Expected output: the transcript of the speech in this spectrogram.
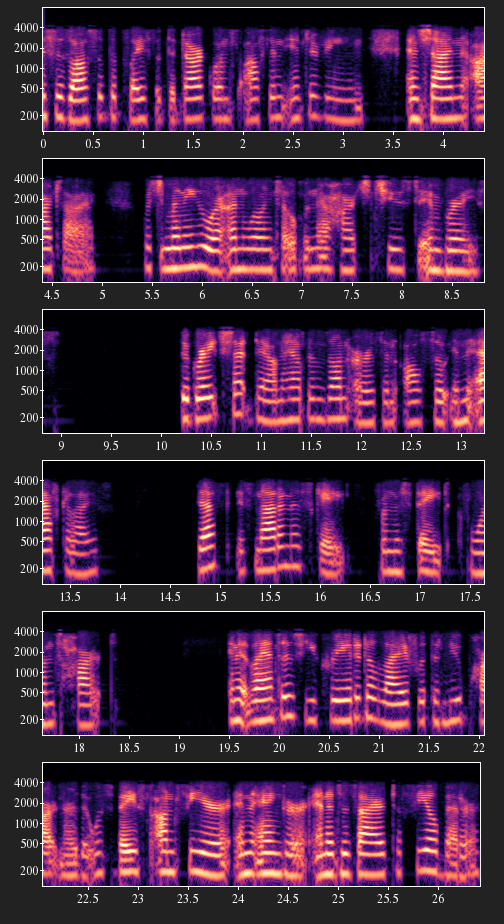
This is also the place that the dark ones often intervene and shine the artai, which many who are unwilling to open their hearts choose to embrace. The great shutdown happens on earth and also in the afterlife. Death is not an escape from the state of one's heart. In Atlantis, you created a life with a new partner that was based on fear and anger and a desire to feel better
